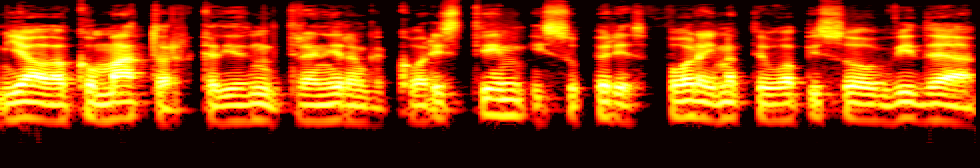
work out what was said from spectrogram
ja ovako mator, kad da treniram ga koristim i super je fora, imate u opisu ovog videa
